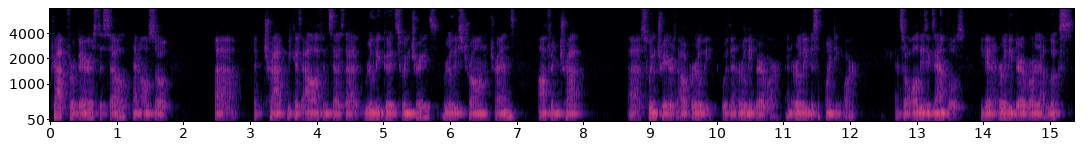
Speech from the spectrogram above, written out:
Trap for bears to sell, and also uh, a trap because Al often says that really good swing trades, really strong trends, often trap uh, swing traders out early with an early bear bar, an early disappointing bar. And so all these examples, you get an early bear bar that looks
